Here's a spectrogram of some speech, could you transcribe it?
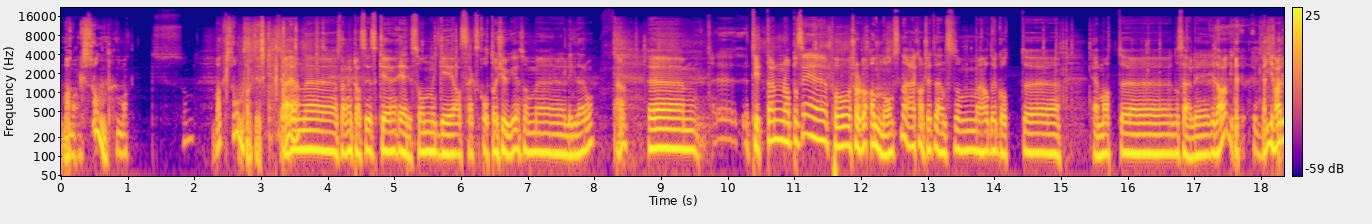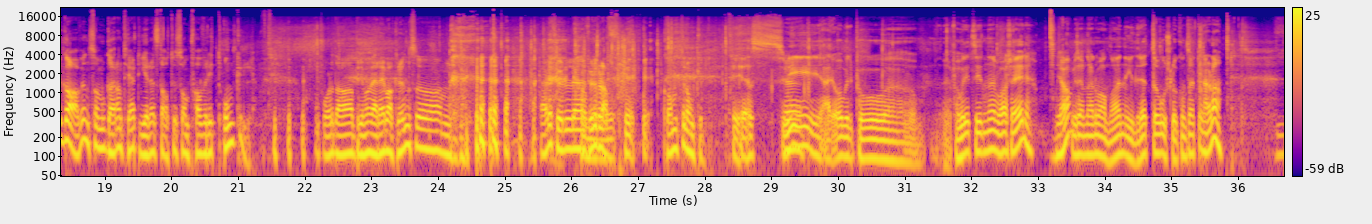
Maxon. Maxon. Maxon, faktisk. så er en, eh, så er det en klassisk eh, Eriksson GA628 som ligger der òg. Ja. Uh, Tittelen på si, på selve annonsen er kanskje ikke den som hadde gått uh, hjem at eh, noe særlig i dag. Vi har gaven som garantert gir deg status som favorittonkel. Og Får du da Primavera i bakgrunnen, så er det full, eh, full klaff. Kom til onkel. Yes, vi er over på eh, favorittsidene. Hva skjer? Ja, Skal vi se om det er noe annet enn idrett og Oslo-konserter her, da.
